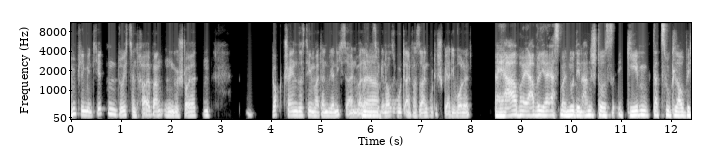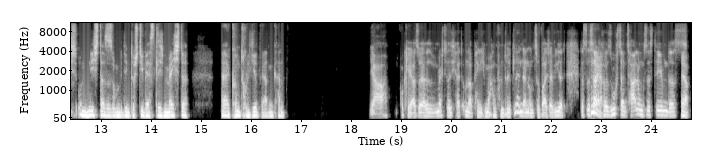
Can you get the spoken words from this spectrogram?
implementierten, durch Zentralbanken gesteuerten Blockchain-System halt dann wieder nicht sein, weil da kannst du ja Ja. genauso gut einfach sagen: „Gut, ich sperre die Wallet.“ Na ja, aber er will ja erst mal nur den Anstoß geben dazu, glaube ich, und nicht, dass es unbedingt durch die westlichen Mächte, äh, kontrolliert werden kann. Ja, okay, also er möchte sich halt unabhängig machen von Drittländern und so weiter. Wie gesagt, das ist halt 'n ja. Versuch, sein Zahlungssystem, das Ja.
